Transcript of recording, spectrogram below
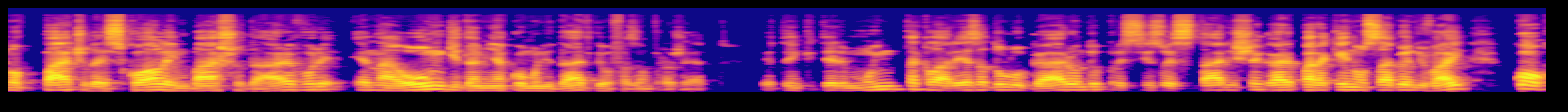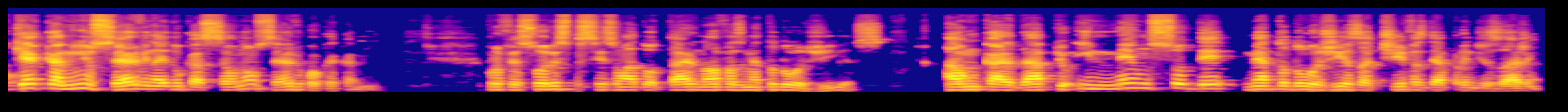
no pátio da escola, embaixo da árvore? É na ONG da minha comunidade que eu vou fazer um projeto? Eu tenho que ter muita clareza do lugar onde eu preciso estar e chegar. Para quem não sabe onde vai, qualquer caminho serve na educação, não serve qualquer caminho. Professores precisam adotar novas metodologias há um cardápio imenso de metodologias ativas de aprendizagem,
